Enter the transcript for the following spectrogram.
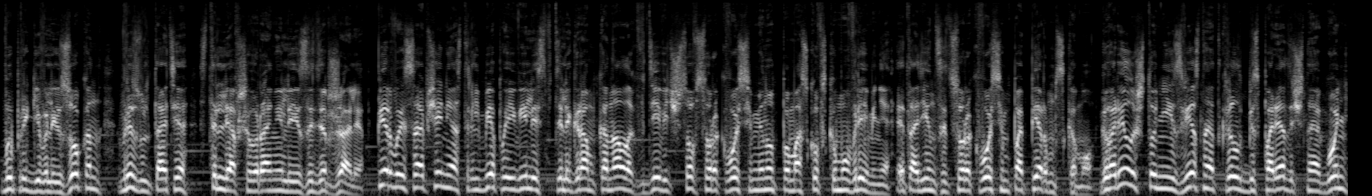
выпрыгивали из окон. В результате стрелявшего ранили и задержали. Первые сообщения о стрельбе появились в телеграм-каналах в 9 часов 48 минут по московскому времени. Это 11.48 по пермскому. Говорилось, что неизвестный открыл беспорядочный огонь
